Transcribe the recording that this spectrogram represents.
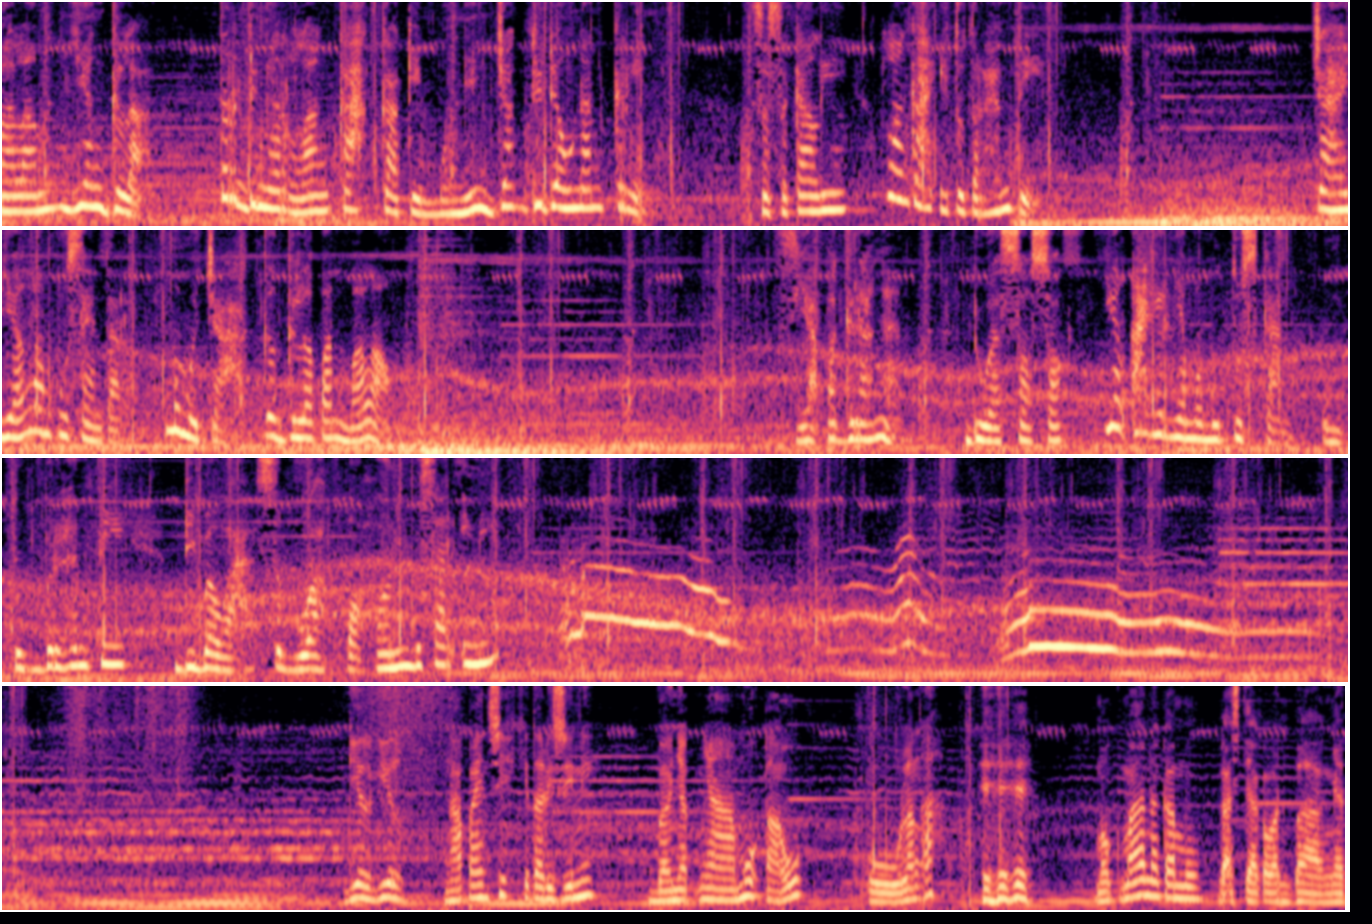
malam yang gelap, terdengar langkah kaki menginjak di daunan kering. Sesekali langkah itu terhenti. Cahaya lampu senter memecah kegelapan malam. Siapa gerangan? Dua sosok yang akhirnya memutuskan untuk berhenti di bawah sebuah pohon besar ini Gil, Gil, ngapain sih kita di sini? Banyak nyamuk tahu. Pulang ah. Hehehe, mau ke mana kamu? Gak setia kawan banget.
